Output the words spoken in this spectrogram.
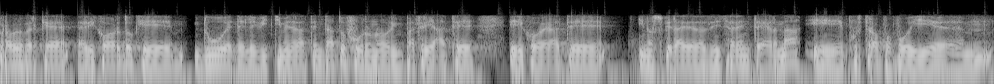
proprio perché ricordo che due delle vittime dell'attentato furono rimpatriate e ricoverate in ospedale della Svizzera interna e purtroppo poi ehm,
